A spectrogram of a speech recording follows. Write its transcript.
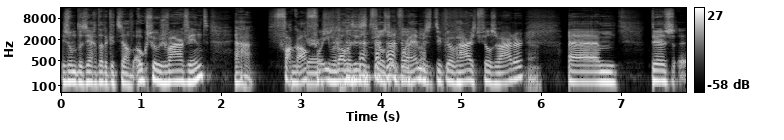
is om te zeggen dat ik het zelf ook zo zwaar vind. Ja, fuck af. Voor iemand anders is het veel, voor hem is het natuurlijk, of haar is het veel zwaarder. Ehm, dus eh,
